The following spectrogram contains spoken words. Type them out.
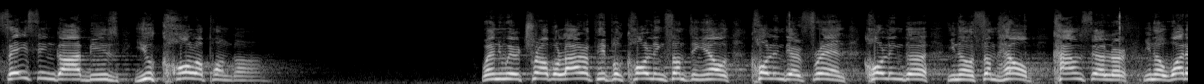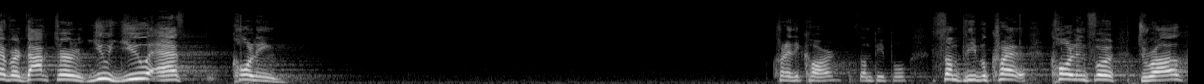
Facing God means you call upon God. When we're troubled, a lot of people calling something else, calling their friend, calling the, you know, some help, counselor, you know, whatever, doctor, you, you as calling. Credit card, some people. Some people calling for drug,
